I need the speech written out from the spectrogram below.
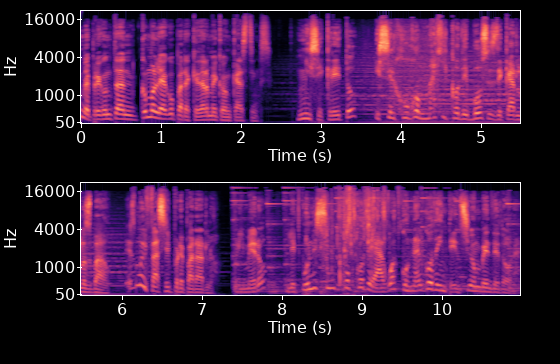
me preguntan cómo le hago para quedarme con castings. Mi secreto es el jugo mágico de voces de Carlos Bao. Es muy fácil prepararlo. Primero, le pones un poco de agua con algo de intención vendedora.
